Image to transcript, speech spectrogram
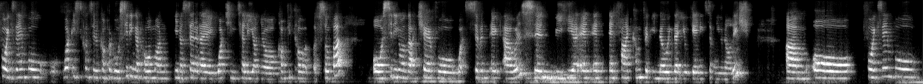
for example, what is considered comfortable sitting at home on in a Saturday watching telly on your comfy sofa or sitting on that chair for what seven, eight hours and be here and, and, and find comfort in knowing that you're gaining some new knowledge. Um, or for example,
